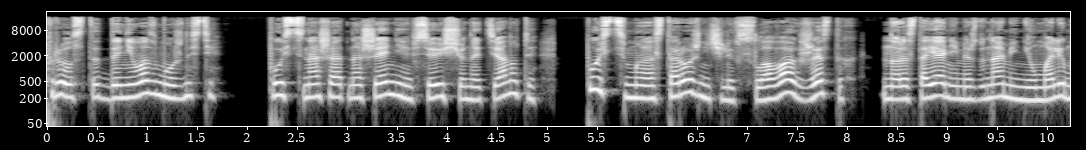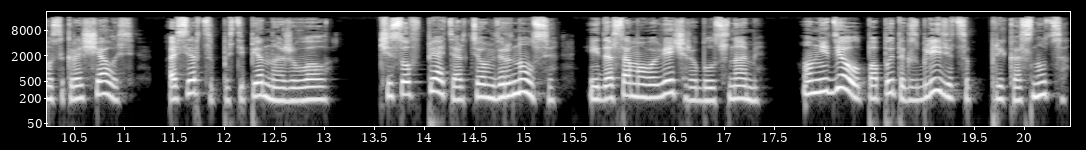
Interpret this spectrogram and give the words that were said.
Просто до невозможности. Пусть наши отношения все еще натянуты, пусть мы осторожничали в словах, жестах, но расстояние между нами неумолимо сокращалось, а сердце постепенно оживало. Часов пять Артем вернулся и до самого вечера был с нами. Он не делал попыток сблизиться, прикоснуться.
